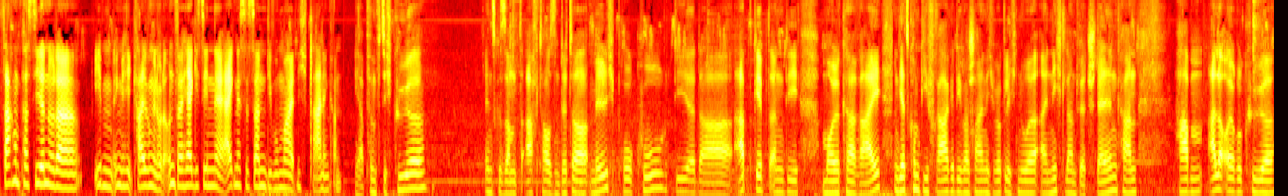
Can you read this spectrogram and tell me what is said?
Sachen passieren oder eben irgendwelche Kalbungen oder unvorhergesehene Ereignisse sind, die wo man halt nicht planen kann. Habt 50 Kühe, insgesamt 8000 Liter Milch pro Kuh, die ihr da abgibt an die Molkerei. Und jetzt kommt die Frage, die wahrscheinlich wirklich nur ein Nichtlandwirt stellen kann. Haben alle eure Kühe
